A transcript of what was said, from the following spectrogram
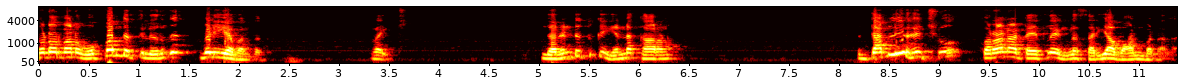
தொடர்பான ஒப்பந்தத்திலிருந்து வெளியே வந்தது. ரைட் இந்த ரெண்டுத்துக்கு என்ன காரணம்? டபிள்யூஹெச்ஓ கொரோனா டயத்தில் எங்களை சரியா வார்ன் பண்ணலை.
